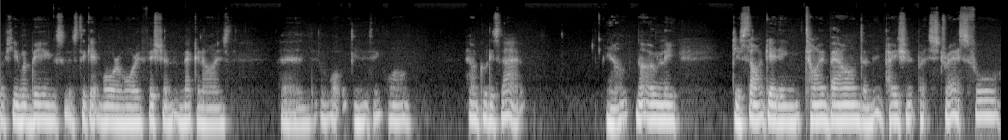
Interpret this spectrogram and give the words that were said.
of human beings is to get more and more efficient and mechanized. And what you think, well, how good is that? You know, not only do you start getting time bound and impatient, but stressful,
